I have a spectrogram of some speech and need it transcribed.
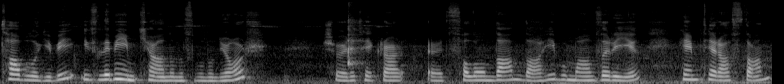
tablo gibi izleme imkanınız bulunuyor. Şöyle tekrar evet salondan dahi bu manzarayı hem terastan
